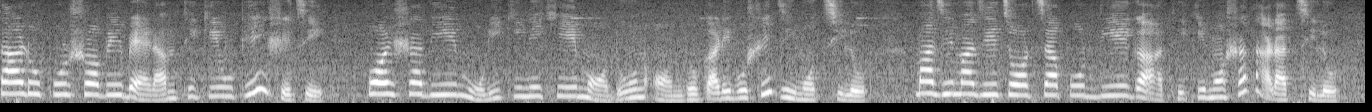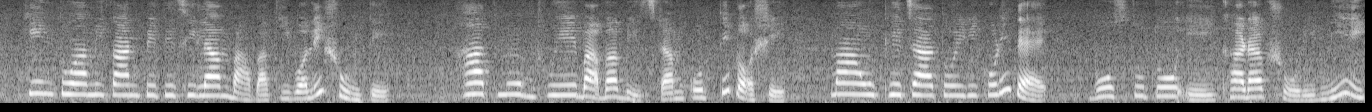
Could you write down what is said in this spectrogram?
তার ওপর সবে ব্যারাম থেকে উঠে এসেছে। পয়সা দিয়ে মুড়ি কিনে খেয়ে মদন অন্ধকারে বসে ঝিমোচ্ছিল। মাঝে মাঝে চড়চাপড় দিয়ে গা থেকে মশা তাড়াচ্ছিল। কিন্তু আমি কান পেতেছিলাম বাবা কি বলে শুনতে। হাত মুখ ধুয়ে বাবা বিশ্রাম করতে বসে। মা উঠে চা তৈরি করে দেয়। বস্তুত এই খারাপ শরীর নিয়েই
